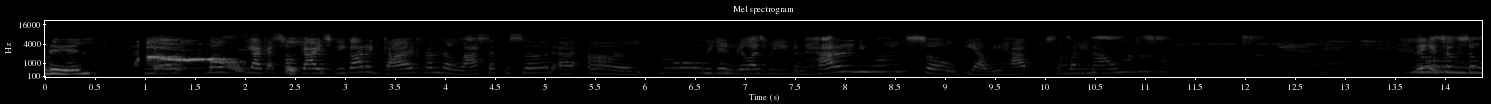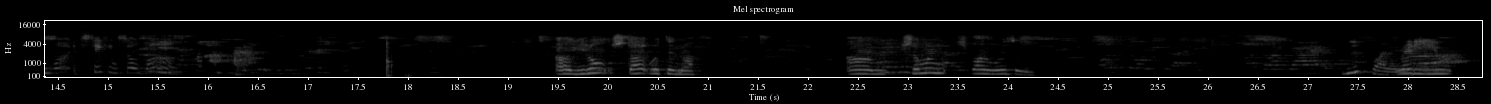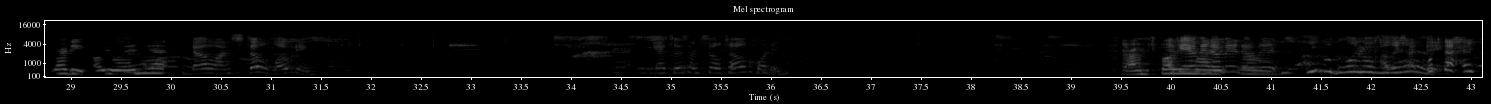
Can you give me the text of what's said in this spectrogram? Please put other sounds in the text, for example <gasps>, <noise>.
guy. Are you loading in? No, well, yeah, so guys, we got a guy from the last episode at, um, we didn't realize we even had anyone, so yeah, we have somebody now. Dang, it took so long, it's taking so long. Oh, you don't start with enough. Um, someone spawn wizard. You Ready, you ready? Are you in yet? No, I'm still loading. Yeah, it says I'm still teleporting. I'm spawning Okay, I'm in. I'm in, I'm um, in. People going over At least I there. What the heck?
